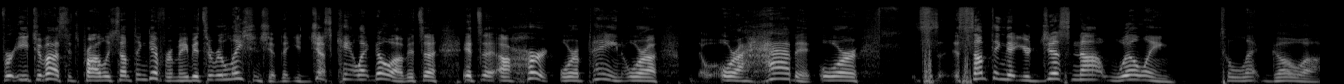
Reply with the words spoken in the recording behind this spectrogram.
For each of us, it's probably something different. Maybe it's a relationship that you just can't let go of. It's a, it's a, a hurt or a pain or a, or a habit or something that you're just not willing to let go of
